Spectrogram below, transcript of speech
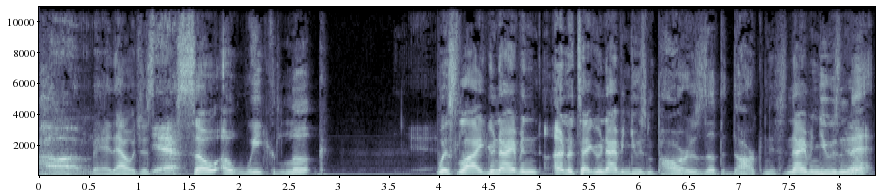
Um, Man, that was just Yeah. so a weak look. Was like you're not even Undertaker. You're not even using powers of the darkness. You're Not even using Yep. that.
